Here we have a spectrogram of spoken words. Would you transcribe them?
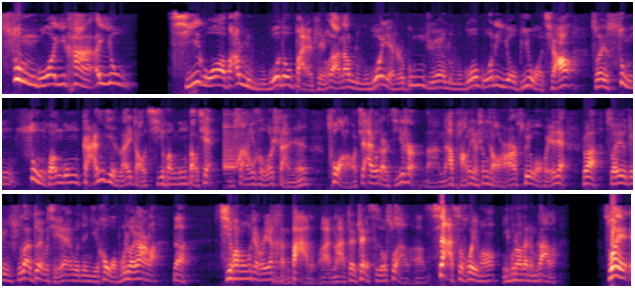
宋国一看，哎呦，齐国把鲁国都摆平了，那鲁国也是公爵，鲁国国力又比我强，所以宋宋桓公赶紧来找齐桓公道歉。上一次我闪人错了，我家有点急事啊，拿螃蟹生小孩催我回去是吧？所以这个实在对不起，我以后我不这样了。那。齐桓公这会儿也很大度啊，那这这次就算了啊，下次会盟你不能再这么干了。所以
